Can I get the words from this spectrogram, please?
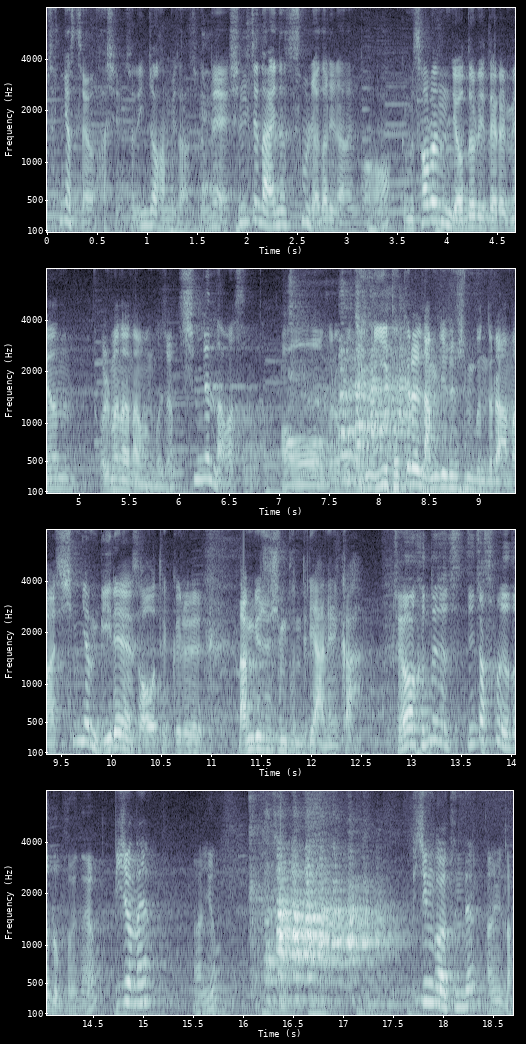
생겼어요 사실 저는 인정합니다 근데 실제 나이는 28이라는 거 그럼 38이 되려면 얼마나 남은 거죠? 10년 남았습니다 어 그러면 지금 이 댓글을 남겨주신 분들은 아마 10년 미래에서 댓글을 남겨주신 분들이 아닐까 제가 근데 저 진짜 38로 보이나요? 삐졌나요? 아니요? 삐진 것 같은데? 아닙니다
